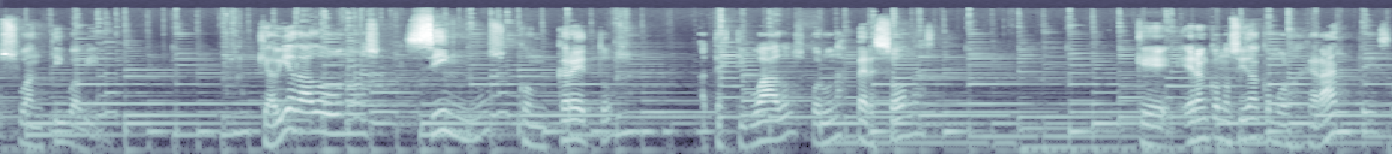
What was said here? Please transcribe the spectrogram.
su antigua vida, que había dado unos signos concretos atestiguados por unas personas que eran conocidas como los garantes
